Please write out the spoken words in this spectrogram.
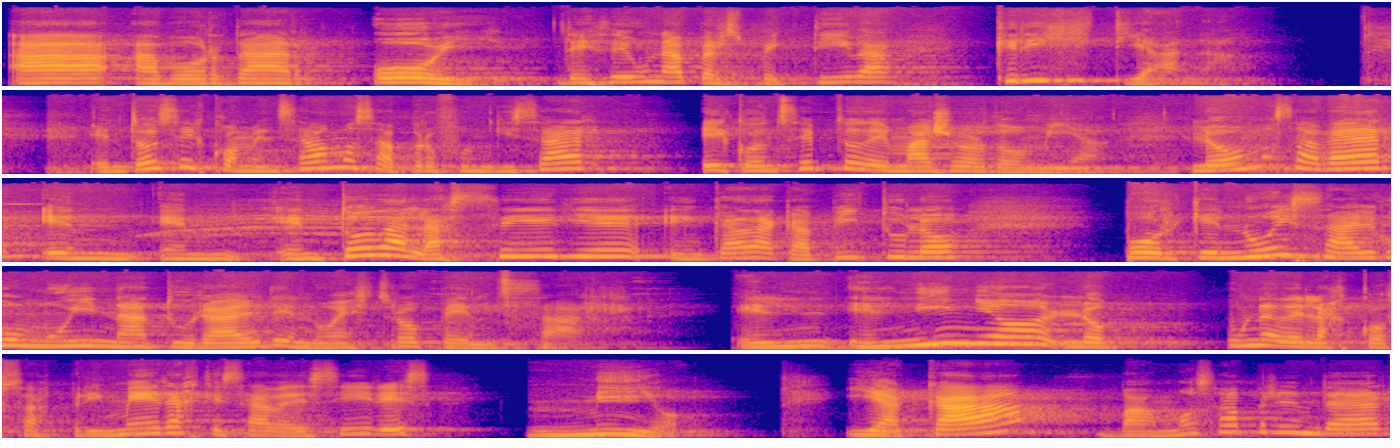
a abordar hoy desde una perspectiva cristiana. Entonces comenzamos a profundizar el concepto de mayordomía. Lo vamos a ver en, toda la serie, en cada capítulo, porque no es algo muy natural de nuestro pensar. El, el niño, lo, una de las cosas primeras que sabe decir es mío. Y acá vamos a aprender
